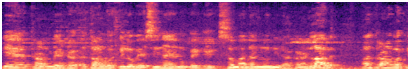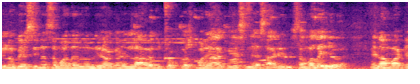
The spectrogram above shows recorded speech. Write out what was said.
કે ત્રણ બેઠક, ત્રણ વકીલો બેસીને એનું કંઈક એક સમાધાનનું નિરાકરણ લાવે. અને ત્રણ વકીલો બેસીને સમાધાનનું નિરાકરણ લાવે તો ચોક્કસપણે આ કેસને સારી દિશામાં લઈ જવાય. એના માટે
